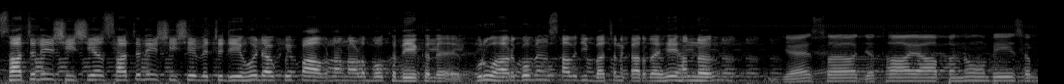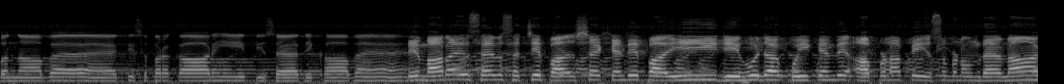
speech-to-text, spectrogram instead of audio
ਸੱਚ ਦੇ ਸ਼ੀਸ਼ੇ ਸੱਚ ਦੇ ਸ਼ੀਸ਼ੇ ਵਿੱਚ ਜਿਹੋ ਜਿਹਾ ਕੋਈ ਭਾਵਨਾ ਨਾਲ ਮੁਖ ਦੇਖਦਾ ਹੈ। ਗੁਰੂ ਹਰਗੋਬਿੰਦ ਸਾਹਿਬ ਜੀ ਬਚਨ ਕਰ ਰਹੇ ਹਨ ਜੈਸਾ ਜਥਾ ਆਪਨੂ ਬੇਸ ਬਨਾਵੈ ਤਿਸ ਪ੍ਰਕਾਰੀ ਤਿਸੈ ਦਿਖਾਵੈ। ਤੇ ਮਹਾਰਾਜ ਸਾਹਿਬ ਸੱਚੇ ਪਾਤਸ਼ਾਹ ਕਹਿੰਦੇ ਭਾਈ ਜਿਹੋ ਜਿਹਾ ਕੋਈ ਕਹਿੰਦੇ ਆਪਣਾ ਭੇਸ ਬਣਾਉਂਦਾ ਨਾ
